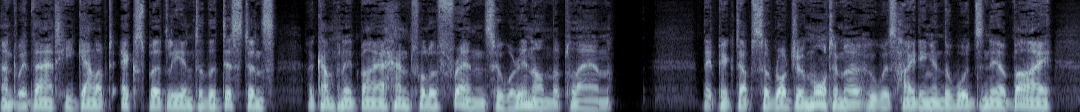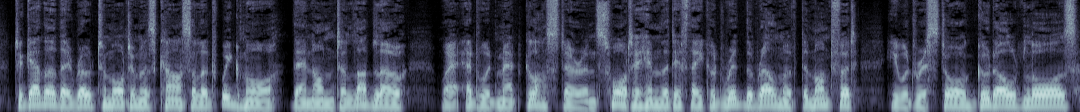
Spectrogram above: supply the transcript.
And with that he galloped expertly into the distance, accompanied by a handful of friends who were in on the plan. They picked up Sir Roger Mortimer, who was hiding in the woods near by. Together they rode to Mortimer's castle at Wigmore, then on to Ludlow, where Edward met Gloucester and swore to him that if they could rid the realm of de Montfort, he would restore good old laws,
